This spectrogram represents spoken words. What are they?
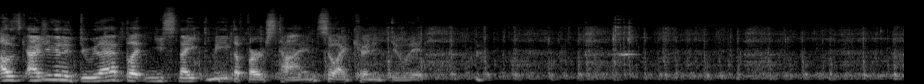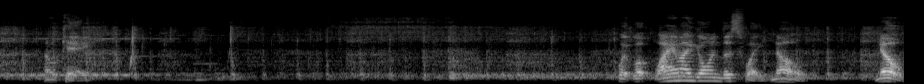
I was actually gonna do that, but you sniped me the first time, so I couldn't do it. Okay. Wait, what, why am I going this way? No. No.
